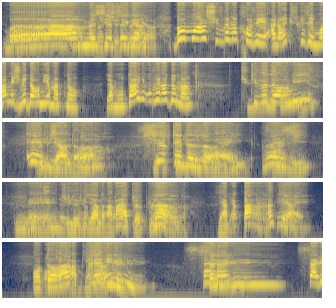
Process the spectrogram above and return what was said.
Brave Monsieur Seguin. Bon, moi, je suis vraiment crevée, alors excusez-moi, mais je vais dormir maintenant. La montagne, on verra demain. Tu veux dormir? Eh bien, dors. Sur tes deux oreilles, vas-y. Mais tu ne viendras pas te plaindre. Y a pas intérêt. On t'aura prévenu. Salut. Salut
